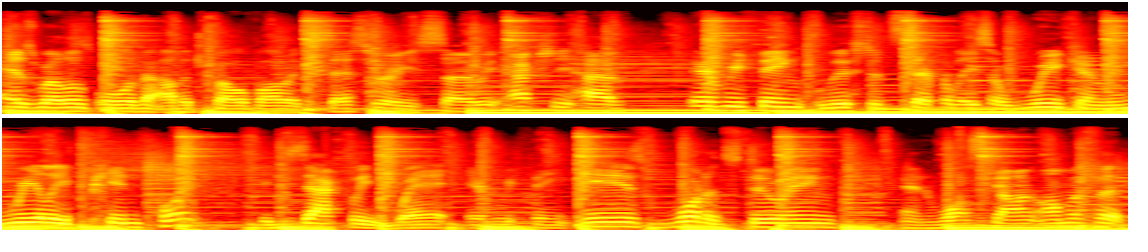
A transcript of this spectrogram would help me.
as well as all of our other 12 volt accessories. So we actually have everything listed separately so we can really pinpoint exactly where everything is, what it's doing, and what's going on with it.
